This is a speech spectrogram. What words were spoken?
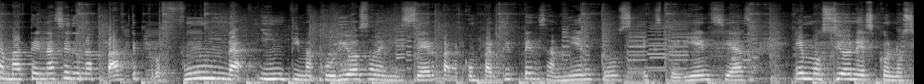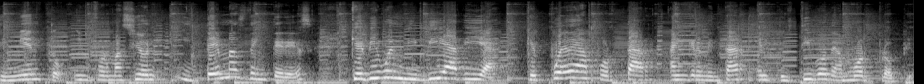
a amarte nace de una parte profunda, íntima, curiosa de mi ser para compartir pensamientos, experiencias, emociones, conocimiento, información y temas de interés que vivo en mi día a día que puede aportar a incrementar el cultivo de amor propio.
